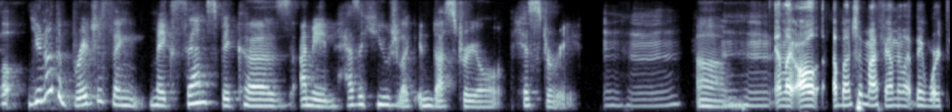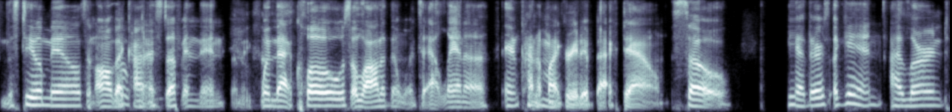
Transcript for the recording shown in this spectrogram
Well, you know, the bridges thing makes sense because I mean, has a huge like industrial history. Mm-hmm, Um, mm-hmm. And like all a bunch of my family, like they worked in the steel mills and all that kind of stuff. And then that when that closed, a lot of them went to Atlanta and kind of migrated back down. So, yeah, there's again, I learned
